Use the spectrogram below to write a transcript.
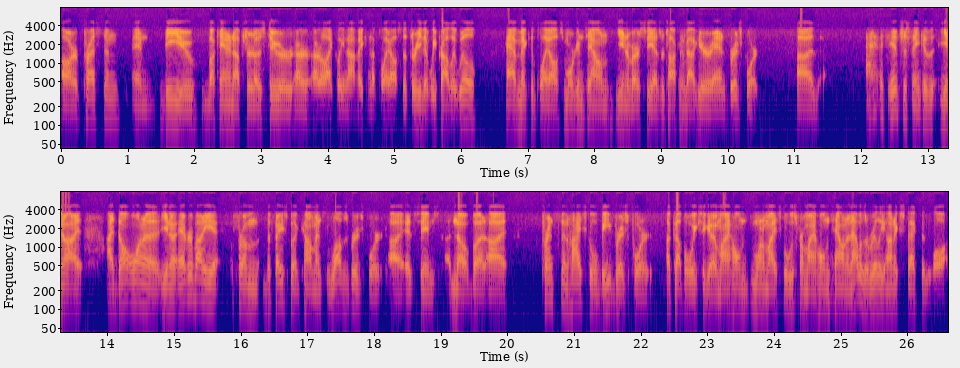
are Preston and BU, Buckhannon Upshur. Those two are, are, are likely not making the playoffs. The three that we probably will have make the playoffs: Morgantown University, as we're talking about here, and Bridgeport. Uh, it's interesting because you know I I don't want to you know everybody from the Facebook comments loves Bridgeport. Uh, it seems no, but uh, Princeton High School beat Bridgeport a couple weeks ago. My home, one of my schools from my hometown, and that was a really unexpected loss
